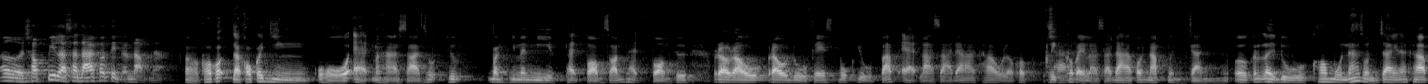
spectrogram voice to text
เออ Shopee Lazada ก็ติดอันดับนะเออเขาก็แต่เขาก็ยิงโอ้โห ad มหาศาลคือบางทีมันมีแพลตฟอร์มซ้อนแพลตฟอร์ม คือเราเราเราดู Facebook อยู่ปั๊บแอด Lazada เข้า แล้วก็คลิกใช่เข้าไป Lazada ก็นับเหมือนกันเออก็เลยดูข้อมูลน่าสนใจนะครับ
